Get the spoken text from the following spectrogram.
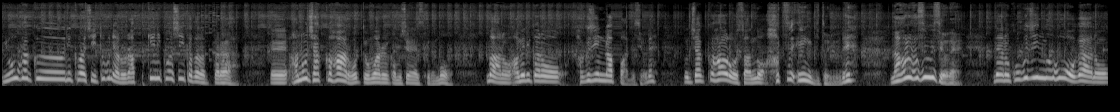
洋楽に詳しい特にあのラップ系に詳しい方だったら、えー、あのジャック・ハーローって思われるかもしれないですけどもまああのアメリカの白人ラッパーですよね。ジャック・ハーローさんの初演技というね、なかなかすごいですよね。で、あの、黒人の方が、あの、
